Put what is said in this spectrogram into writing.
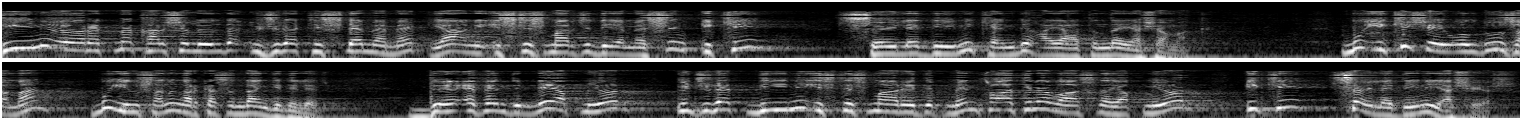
dini öğretme karşılığında ücret istememek yani istismarcı diyemezsin. İki, söylediğini kendi hayatında yaşamak. Bu iki şey olduğu zaman bu insanın arkasından gidilir. De, efendim ne yapmıyor? Ücret dini istismar edip menfaatine vasıta yapmıyor. İki, söylediğini yaşıyor.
